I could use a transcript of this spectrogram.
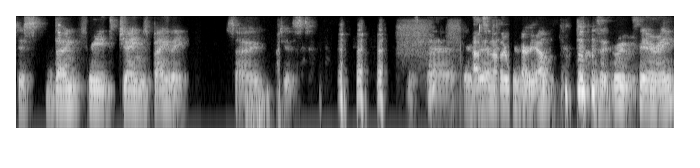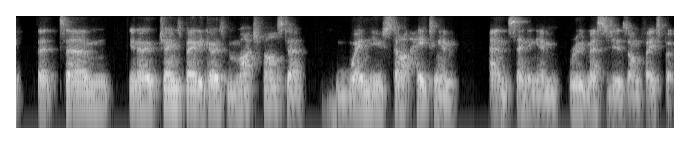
just don't feed James Bailey. So just. just, uh, there's That's a- another winner. Yeah. there's a group theory that um, you know James Bailey goes much faster when you start hating him and sending him rude messages on Facebook.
